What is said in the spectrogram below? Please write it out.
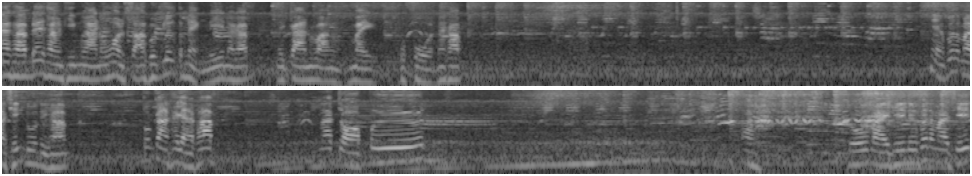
นะครับ ได้ทางทีมงานโอฮอนซาเพิ่งเลือกตำแหน่งนี้นะครับ ในการวางไมโครโฟนนะครับเนี่ยเพื่อนสมาชิกดูสิครับ ต้องการขยายภาพ หน้าจอปืดดูใหม่ทีนึงเพื่อนสมาชิก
